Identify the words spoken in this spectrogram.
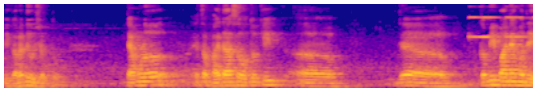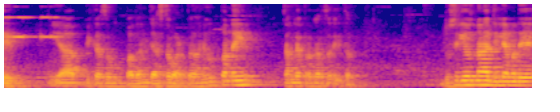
पिकाला देऊ शकतो. त्यामुळं याचा फायदा असा होतो की ज्या कमी पाण्यामध्ये या पिकाचं उत्पादन जास्त वाढतं आणि उत्पन्नही चांगल्या प्रकारचं येतं. दुसरी योजना जिल्ह्यामध्ये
